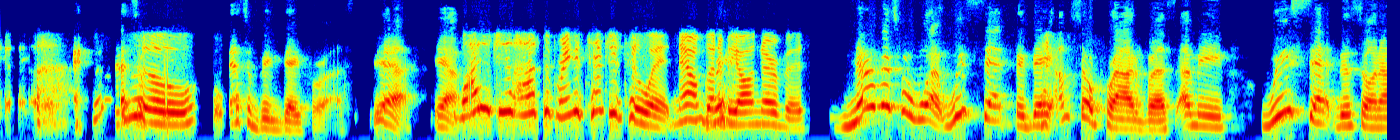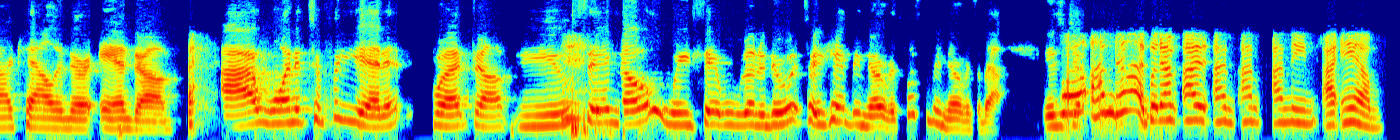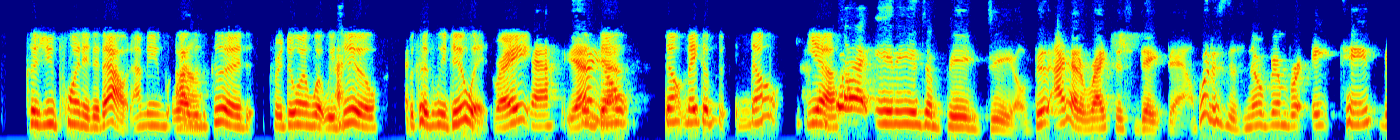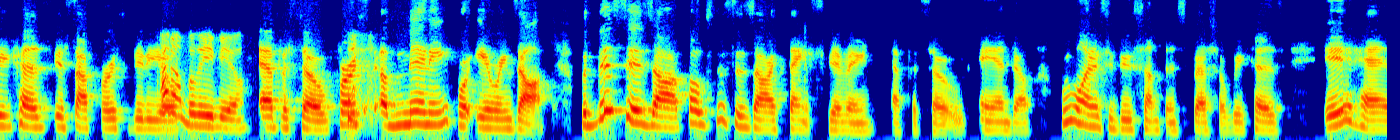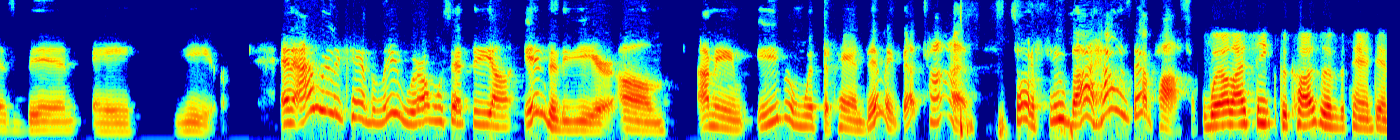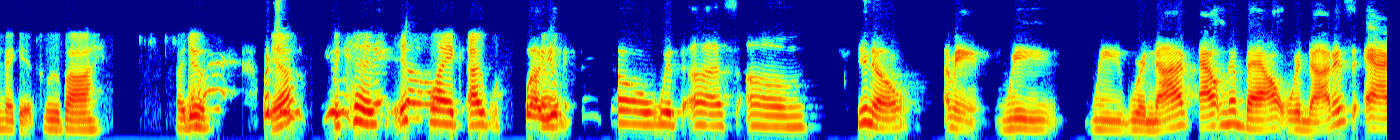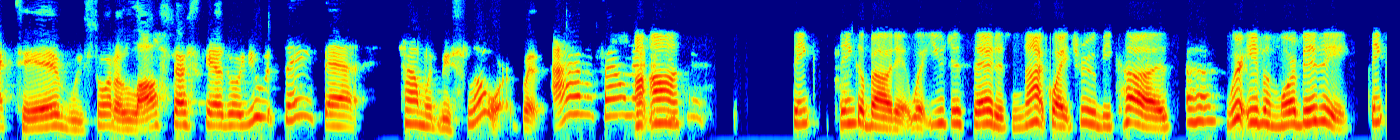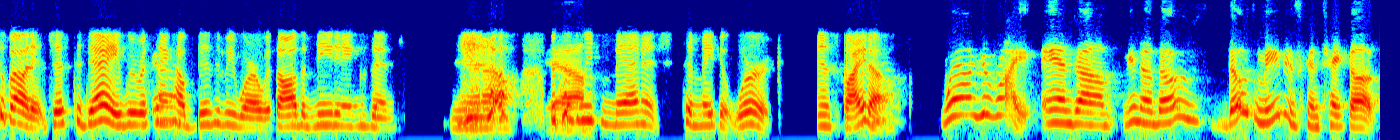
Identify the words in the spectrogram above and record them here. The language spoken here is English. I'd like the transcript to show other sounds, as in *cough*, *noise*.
that's a, Lou, that's a big day for us. Yeah, yeah. why did you have to bring attention to it? Now I'm going to be all nervous. Nervous for what? We set the day. *laughs* I'm so proud of us. I mean, we set this on our calendar, and um, I wanted to forget it, but um, you *laughs* said no. We said we were going to do it, so you can't be nervous. What's to be nervous about? It's Well, just I'm not, but I'm. I, I'm. I'm. I mean, I am because you pointed it out. I mean, I was good for doing what we do *laughs* because we do it, right? yeah, yeah, So yeah. Don't don't make a don't. Yeah. But it is a big deal. I got to write this date down. What is this? November 18th because it's our first video. I don't believe you. episode, first of many for Earrings Off. But this is our, folks, this is our Thanksgiving episode. And uh, we wanted to do something special because it has been a year. And I really can't believe we're almost at the uh, end of the year. Um, I mean, even with the pandemic, that time sort of flew by. How is that possible? Well, I think because of the pandemic, it flew by. I do. But Yeah, you, you because it's like I. Well, you think though with us, um, you know, I mean, we we we're not out and about. We're not as active. We sort of lost our schedule. You would think that time would be slower, but I haven't found that. Uh-uh. Think think about it. What you just said is not quite true because Uh-huh. we're even more busy. Think about it. Just today we were saying Yeah. how busy we were with all the meetings and *laughs* you Yeah. know because we've managed to make it work in spite of. Well, you're right, and um, you know those those meetings can take up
